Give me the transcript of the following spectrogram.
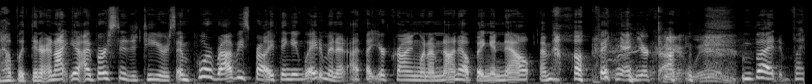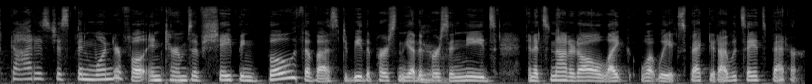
Help with dinner. And I, you know, I burst into tears. And poor Robbie's probably thinking, "Wait a minute! I thought you're crying when I'm not helping, and now I'm helping and you're crying." Can't win. But but God has just been wonderful in terms of shaping both of us to be the person the other person needs, and it's not at all like what we expected. I would say it's better.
